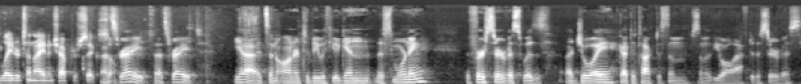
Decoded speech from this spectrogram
later tonight in chapter 6. That's right. That's right. Yeah, it's an honor to be with you again this morning. The first service was a joy. Got to talk to some, some of you all after the service.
